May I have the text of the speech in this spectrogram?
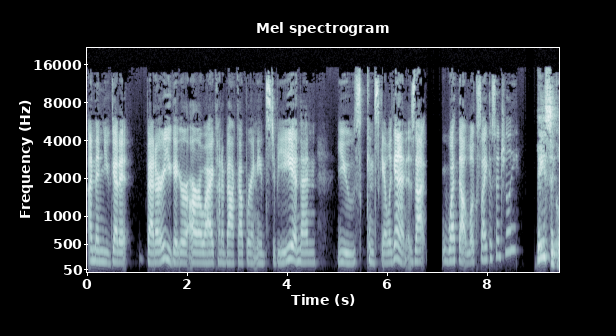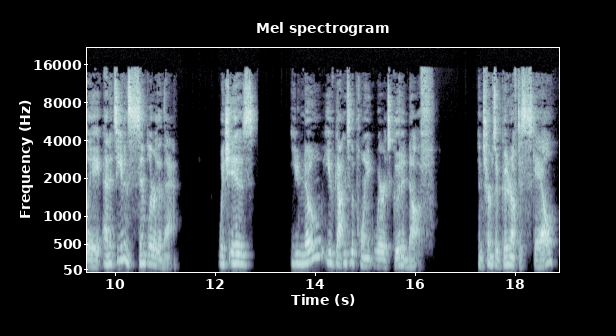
and then you get it better. You get your ROI kind of back up where it needs to be. And then you can scale again. Is that what that looks like essentially? Basically, and it's even simpler than that, which is you know you've gotten to the point where it's good enough in terms of good enough to scale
